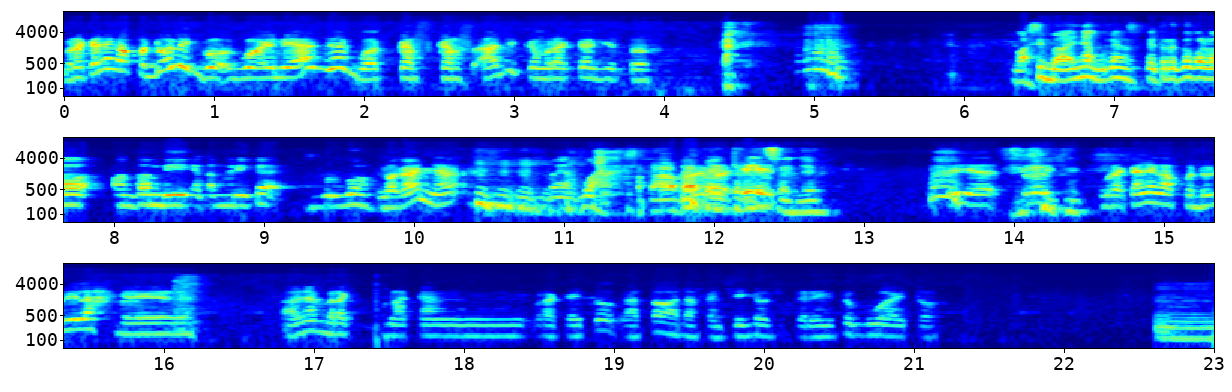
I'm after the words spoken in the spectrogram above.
mereka nggak peduli gue gua ini aja gue curse curse aja ke mereka gitu. Masih banyak kan Peter itu kalau nonton di At Amerika Bowl makanya. Banyak banget. Apa Patriots aja. iya terus mereka nggak peduli lah gitu soalnya belak- belakang mereka itu nggak tahu ada fans Eagles gitu dan itu gue itu. Hmm.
